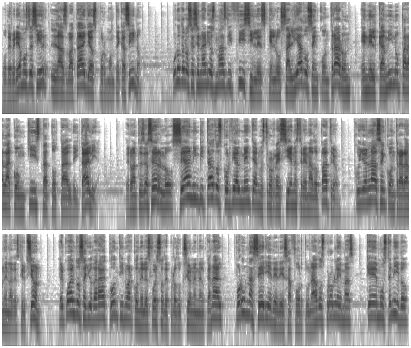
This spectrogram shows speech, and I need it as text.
o deberíamos decir las batallas por Montecassino, uno de los escenarios más difíciles que los aliados encontraron en el camino para la conquista total de Italia. Pero antes de hacerlo, sean invitados cordialmente a nuestro recién estrenado Patreon, cuyo enlace encontrarán en la descripción, el cual nos ayudará a continuar con el esfuerzo de producción en el canal por una serie de desafortunados problemas que hemos tenido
